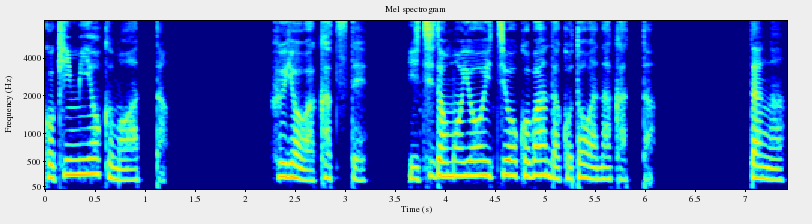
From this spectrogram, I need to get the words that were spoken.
小気味よくもあった。不与はかつて一度も陽一を拒んだことはなかった。だが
